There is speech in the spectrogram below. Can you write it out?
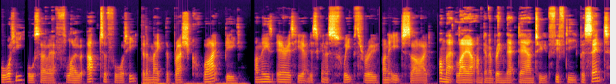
40. Also our flow up to 40. Going to make the brush quite big on these areas here, I'm just going to sweep through on each side. On that layer, I'm going to bring that down to 50%.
